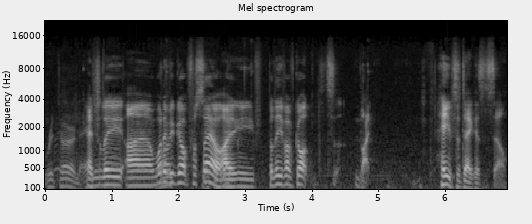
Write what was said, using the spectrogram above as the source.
Return Actually, uh, what have you got for sale? I believe I've got, like, heaps of daggers to sell.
